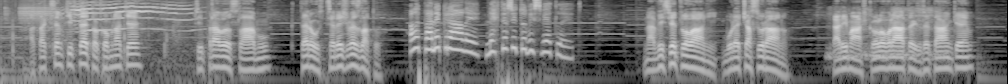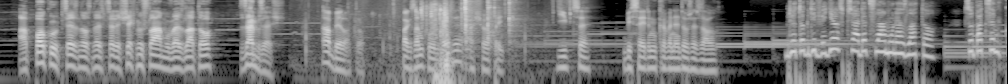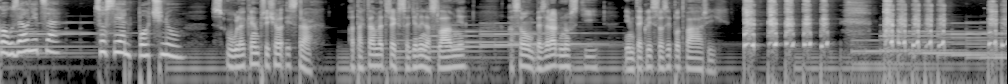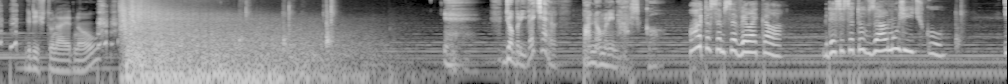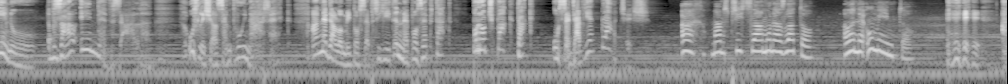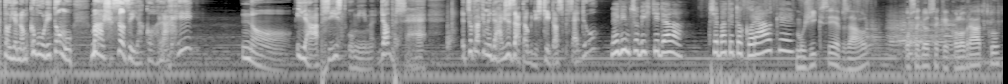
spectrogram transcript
A tak jsem ti v této komnatě připravil slámu, kterou spředeš ve zlato. Ale pane králi, nechte si to vysvětlit. Na vysvětlování bude času ráno. Tady máš kolovrátek s řetánkem a pokud přes noc nespředeš všechnu slámu ve zlato, zemřeš. A bylo to. Pak zamknul dveře a šel pryč. V dívce by se jeden krve nedořezal. Kdo to kdy viděl spřádat slámu na zlato? Co pak jsem kouzelnice? Co si jen počnu? S úlekem přišel i strach. A tak tam ve třech seděli na slámě a samou bezradností jim tekly slzy po tvářích. Když tu najednou Dobrý večer, pano mlinářko. Oh, to jsem se vylekala. Kde jsi se tu vzal, mužíčku? Inu, vzal i nevzal. Uslyšel jsem tvůj nářek a nedalo mi to se přijít nepozeptat. Proč pak tak usedavě pláčeš? Ach, mám spříst slámu na zlato, ale neumím to. a to jenom kvůli tomu. Máš slzy jako hrachy? No, já příst umím, dobře. Co pak mi dáš za to, když ti to zpředu? Nevím, co bych ti dala. Třeba tyto korálky? mužík si je vzal, posadil se ke kolovrátku,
